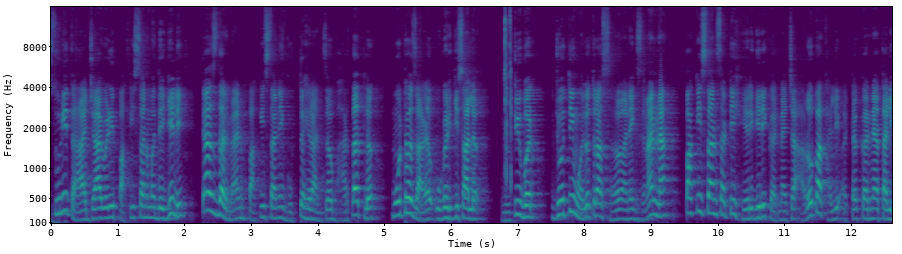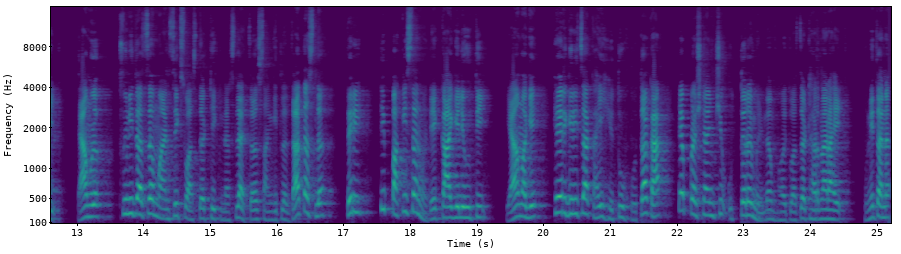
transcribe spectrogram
सुनीता ज्यावेळी पाकिस्तानमध्ये गेली त्याच दरम्यान पाकिस्तानी गुप्तहेरांचं भारतातलं मोठं जाळं उघडकीस आलं. युट्यूबर ज्योती मल्होत्रासह अनेक जणांना पाकिस्तानसाठी हेरगिरी करण्याच्या आरोपाखाली अटक करण्यात आली. त्यामुळं सुनीताचं मानसिक स्वास्थ्य ठीक नसल्याचं सांगितलं जात असलं तरी ती पाकिस्तानमध्ये का गेली होती? यामागे हेरगिरीचा काही हेतू होता का? या प्रश्नांची उत्तरं मिळणं महत्वाचं ठरणार आहे. सुनीतानं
